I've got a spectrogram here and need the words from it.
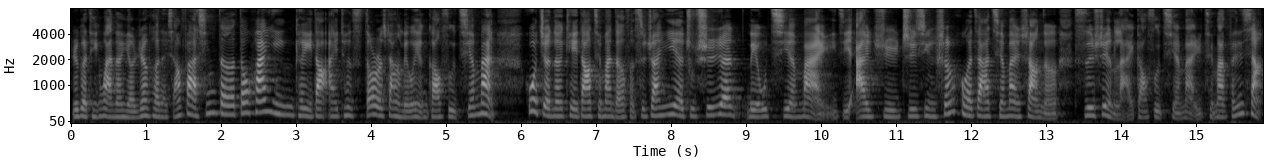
如果听完呢，有任何的想法心得，都欢迎可以到 iTunes Store 上留言告诉千嫚，或者呢，可以到千嫚的粉丝专业主持人刘千嫚以及 IG 知性生活家千嫚上呢私讯来告诉千嫚与千嫚分享。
